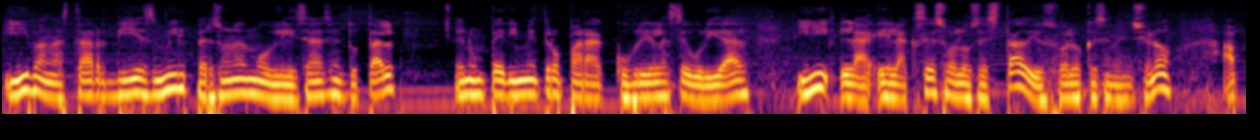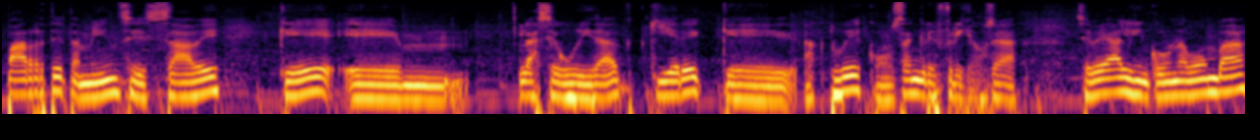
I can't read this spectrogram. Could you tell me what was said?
y van a estar 10.000 personas movilizadas en total en un perímetro para cubrir la seguridad y la, el acceso a los estadios, fue lo que se mencionó. Aparte también se sabe que em, la seguridad quiere que actúe con sangre fría, o sea, se ve a alguien con una bomba,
